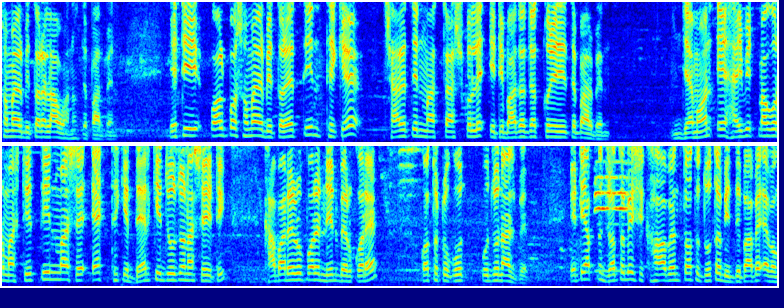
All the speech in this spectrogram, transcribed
সময়ের ভিতরে লাভবান হতে পারবেন। এটি অল্প সময়ের ভিতরে তিন থেকে সাড়ে তিন মাস চাষ করলে এটি বাজারজাত করে দিতে পারবেন। যেমন, এই হাইব্রিড মাগুর মাছটি তিন মাসে এক থেকে দেড় কেজি ওজন আসে এটি। খাবারের উপরে নির্ভর করে কতটুকু ওজন আসবে। এটি আপনি যত বেশি খাওয়াবেন, তত দ্রুত বৃদ্ধি পাবে এবং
